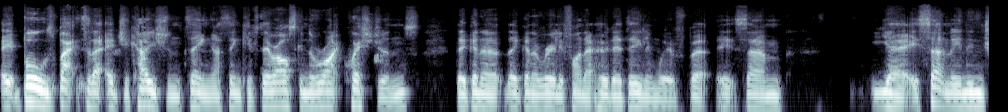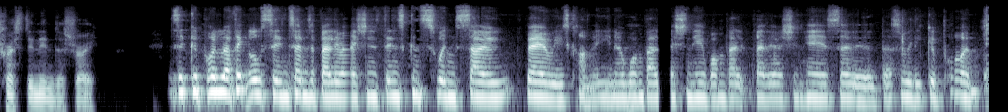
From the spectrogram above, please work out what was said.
it balls back to that education thing. I think if they're asking the right questions, they're gonna they're gonna really find out who they're dealing with. But it's um yeah, it's certainly an interesting industry. It's a good point. I think also in terms of valuations, things can swing so varied, can't they? You know, one valuation here, one valuation here. So that's a really good point.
